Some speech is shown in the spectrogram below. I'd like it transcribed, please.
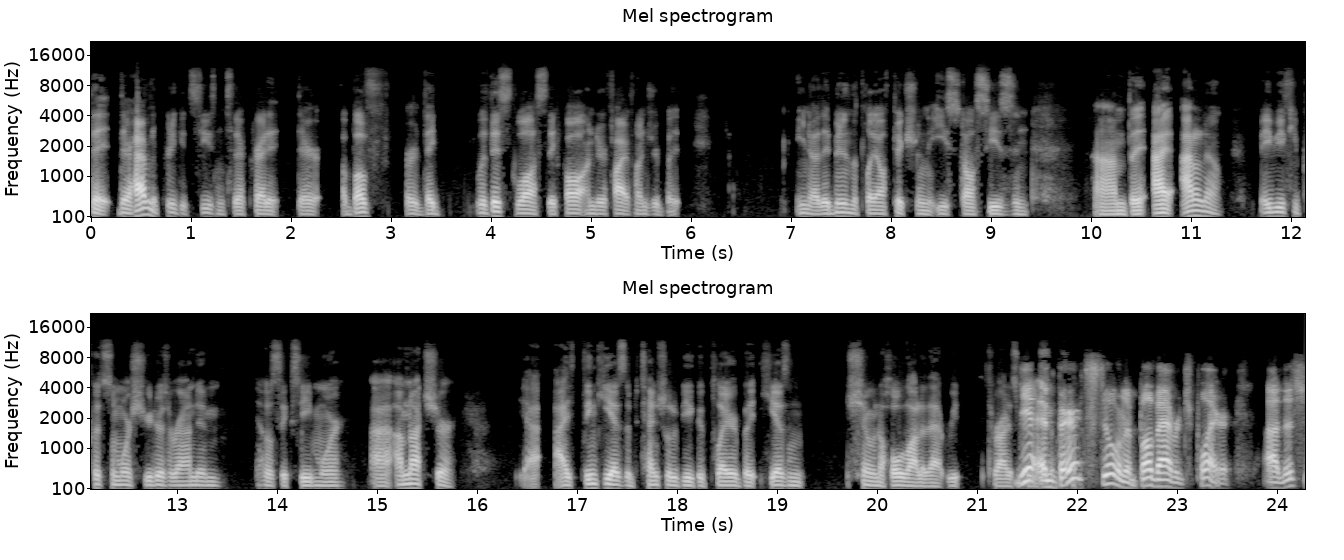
that they're having a pretty good season to their credit. They're above or they with this loss they fall under 500, but you know they've been in the playoff picture in the East all season. Um, but I I don't know. Maybe if you put some more shooters around him, he'll succeed more. Uh, I'm not sure. Yeah, I think he has the potential to be a good player, but he hasn't shown a whole lot of that re- throughout his. Yeah, and Barrett's still an above average player. Uh, this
